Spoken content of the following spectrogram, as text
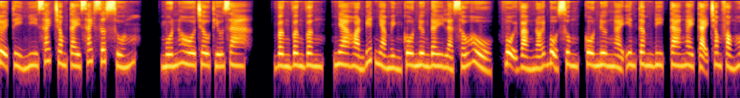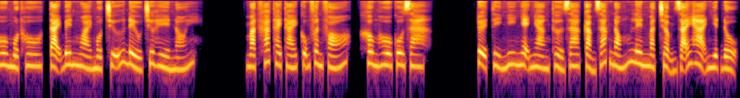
tuệ tỷ nhi sách trong tay sách rớt xuống, muốn hô châu thiếu gia. Vâng vâng vâng, nha hoàn biết nhà mình cô nương đây là xấu hổ, vội vàng nói bổ sung, cô nương ngài yên tâm đi ta ngay tại trong phòng hô một hô, tại bên ngoài một chữ đều chưa hề nói. Mặt khác thái thái cũng phân phó, không hô cô ra. Tuệ tỷ nhi nhẹ nhàng thở ra cảm giác nóng lên mặt chậm rãi hạ nhiệt độ.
